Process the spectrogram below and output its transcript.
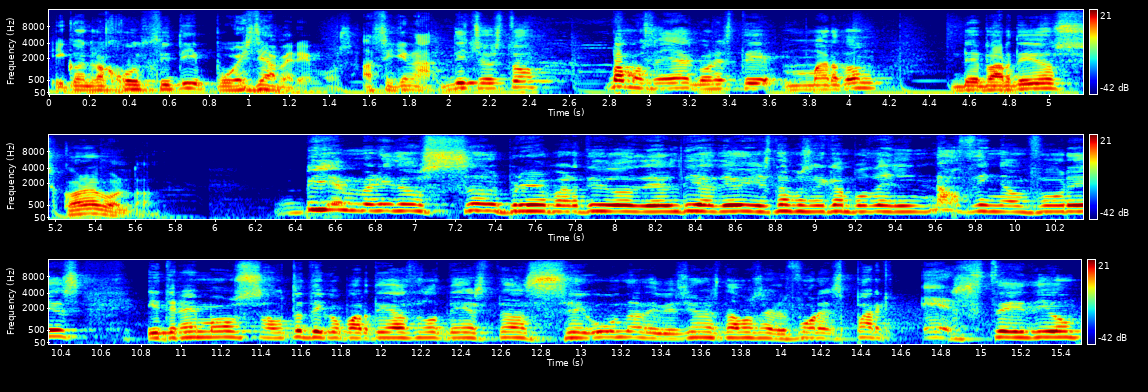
Y contra el Hull City, pues ya veremos. Así que nada, dicho esto, vamos allá con este maratón de partidos con el Bolton. Bienvenidos al primer partido del día de hoy, estamos en el campo del Nottingham Forest y tenemos auténtico partidazo de esta segunda división, estamos en el Forest Park Stadium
